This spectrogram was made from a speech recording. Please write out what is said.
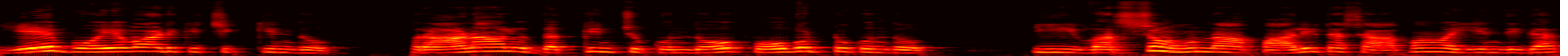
ఏ బోయవాడికి చిక్కిందో? ప్రాణాలు దక్కించుకుందో పోగొట్టుకుందో. ఈ వర్షం నా పాలిట శాపం అయ్యిందిగా.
